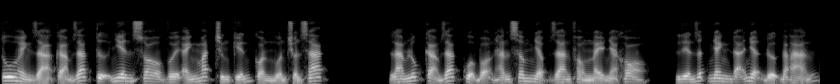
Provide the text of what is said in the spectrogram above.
Tu hành giả cảm giác tự nhiên so với ánh mắt chứng kiến còn muốn chuẩn xác. Làm lúc cảm giác của bọn hắn xâm nhập gian phòng này nhà kho, liền rất nhanh đã nhận được đáp án.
